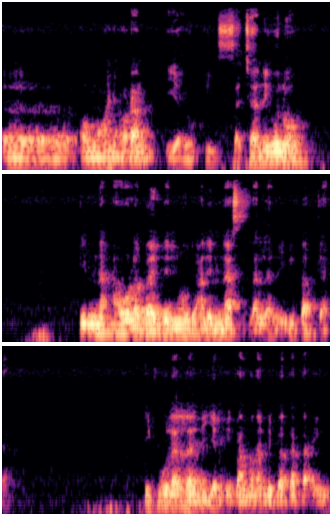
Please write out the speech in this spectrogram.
eh, omongannya orang Yahudi saja ngono Inna awla baitin wudi'a nas lalladzi bi Bakkah. Iku lalladzi yakti panggonan bi ing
